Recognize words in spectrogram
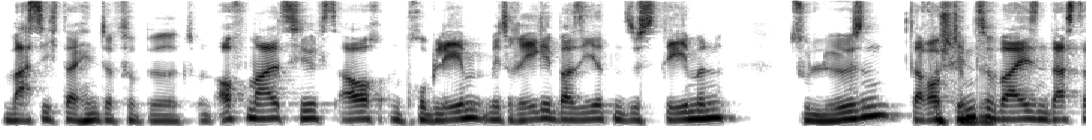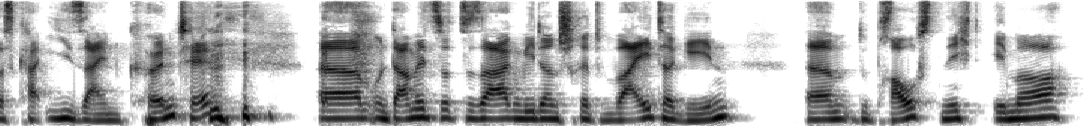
was sich dahinter verbirgt. Und oftmals hilft es auch, ein Problem mit regelbasierten Systemen zu lösen, darauf hinzuweisen, dass das KI sein könnte. ähm, und damit sozusagen wieder einen Schritt weitergehen. Ähm, du brauchst nicht immer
